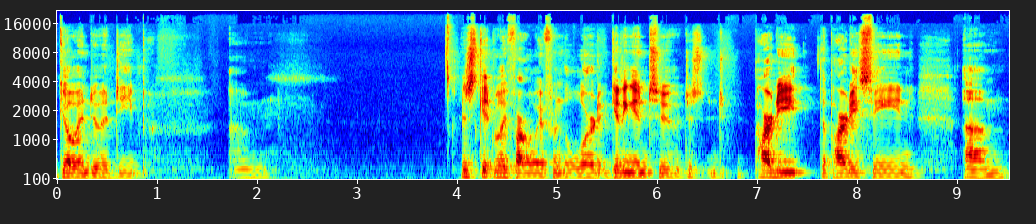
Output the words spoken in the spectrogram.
go into a deep, um, just get really far away from the Lord, getting into just party, the party scene, um,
